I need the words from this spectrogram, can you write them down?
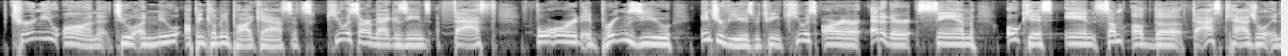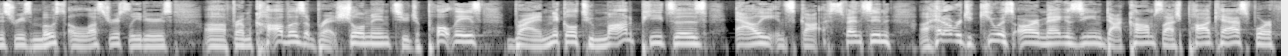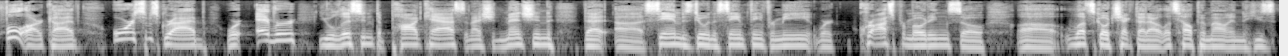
turn you on to a new up and coming podcast. It's QSR Magazine's Fast Forward. It brings you interviews between QSR editor Sam Oches and some of the fast casual industry's most illustrious leaders, uh, from Cava's Brett Schulman to Chipotle's Brian Niccol to Mod Pizza's Ali and Scott Svensson. Uh, head over to QSRmagazine.com slash podcast for a full archive or subscribe wherever you listen to podcasts. And I should mention that uh, Sam is doing the same thing for me. We're cross promoting, so uh, let's go check that out. Let's help him out. And he's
